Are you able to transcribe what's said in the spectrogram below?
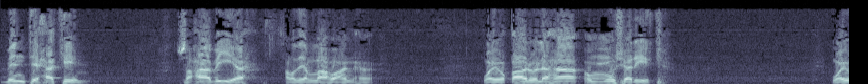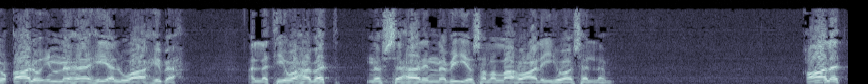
بنت حكيم. صحابية رضي الله عنها ويقال لها أم شريك ويقال إنها هي الواهبة التي وهبت نفسها للنبي صلى الله عليه وسلم. قالت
